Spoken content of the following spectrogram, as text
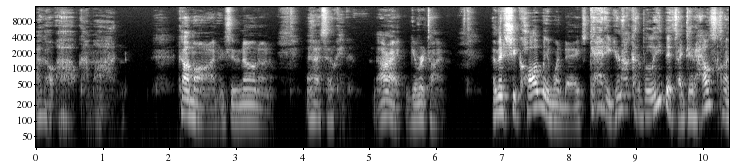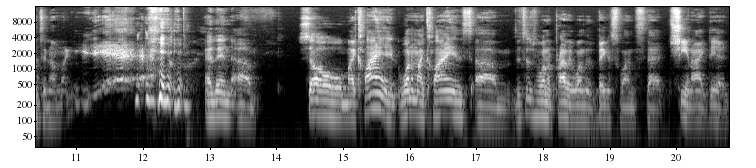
I go, Oh, come on. Come on. And she said, No, no, no. And I said, Okay, all right, give her time. And then she called me one day, Daddy, you're not gonna believe this. I did house cleansing. I'm like, Yeah. and then um so my client, one of my clients, um, this is one of probably one of the biggest ones that she and I did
